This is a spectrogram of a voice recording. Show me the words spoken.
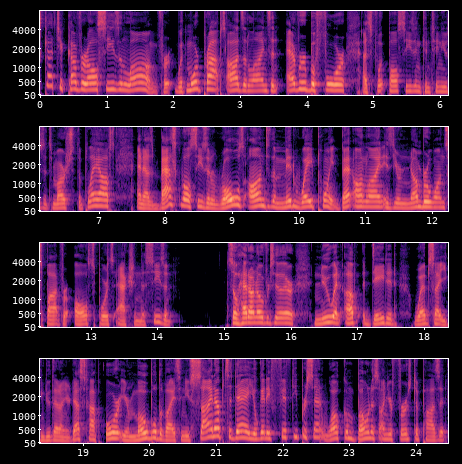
It's got you covered all season long for with more props, odds, and lines than ever before as football season continues its march to the playoffs and as basketball season rolls on to the midway point. Bet Online is your number one spot for all sports action this season. So head on over to their new and updated website. You can do that on your desktop or your mobile device and you sign up today. You'll get a 50% welcome bonus on your first deposit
